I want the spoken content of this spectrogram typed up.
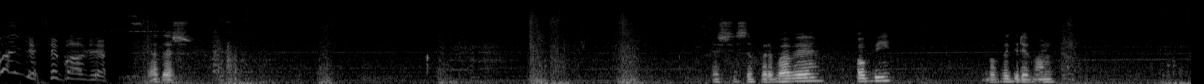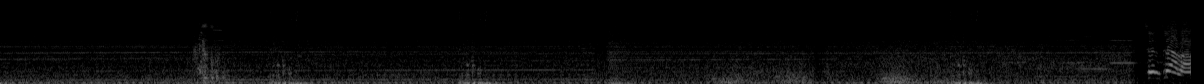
fajnie się się bawię. Ja też. Też się super bawię. Obi, bo wygrywam. Centrala,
